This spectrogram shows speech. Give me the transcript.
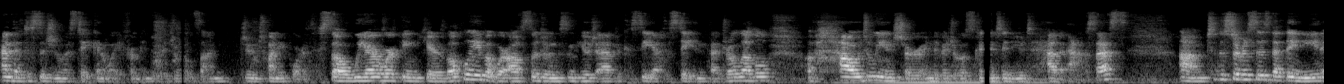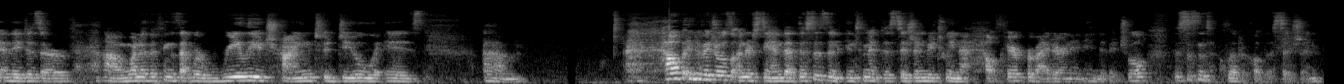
And that decision was taken away from individuals on June 24th. So we are working here locally, but we're also doing some huge advocacy at the state and federal level of how do we ensure individuals continue to have access um, to the services that they need and they deserve. Um, one of the things that we're really trying to do is um, help individuals understand that this is an intimate decision between a healthcare provider and an individual. This isn't a political decision.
